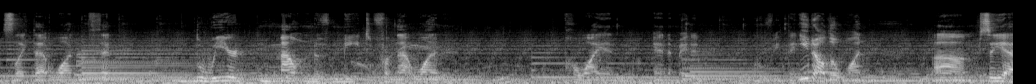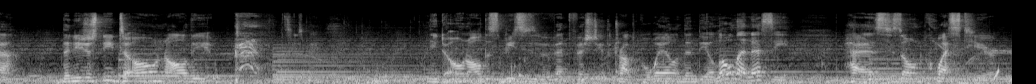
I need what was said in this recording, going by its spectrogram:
It's like that one with weird mountain of meat from that one Hawaiian animated movie thing. You know the one. Um, so yeah, then you just need to own all the... excuse me. Need to own all the species of event fish to get the tropical whale, and then the Alola Nessie has his own quest here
